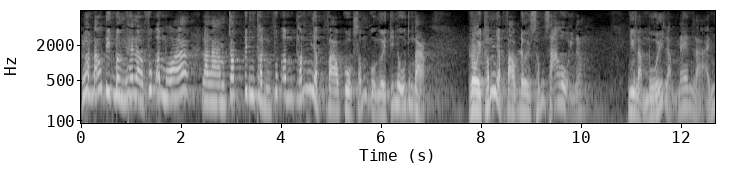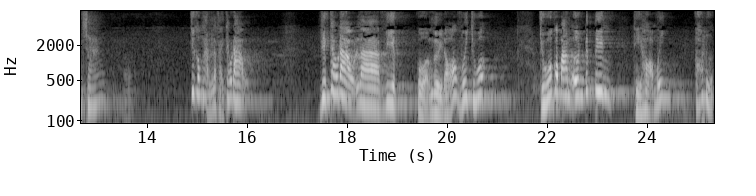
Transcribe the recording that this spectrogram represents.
Loan báo tin mừng hay là phúc âm hóa Là làm cho tinh thần phúc âm thấm nhập vào cuộc sống của người tín hữu chúng ta Rồi thấm nhập vào đời sống xã hội nữa. Như là muối, là men, là ánh sáng. Chứ không hẳn là phải theo đạo. Việc theo đạo là việc của người đó với Chúa. Chúa có ban ơn đức tin Thì họ mới có được.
